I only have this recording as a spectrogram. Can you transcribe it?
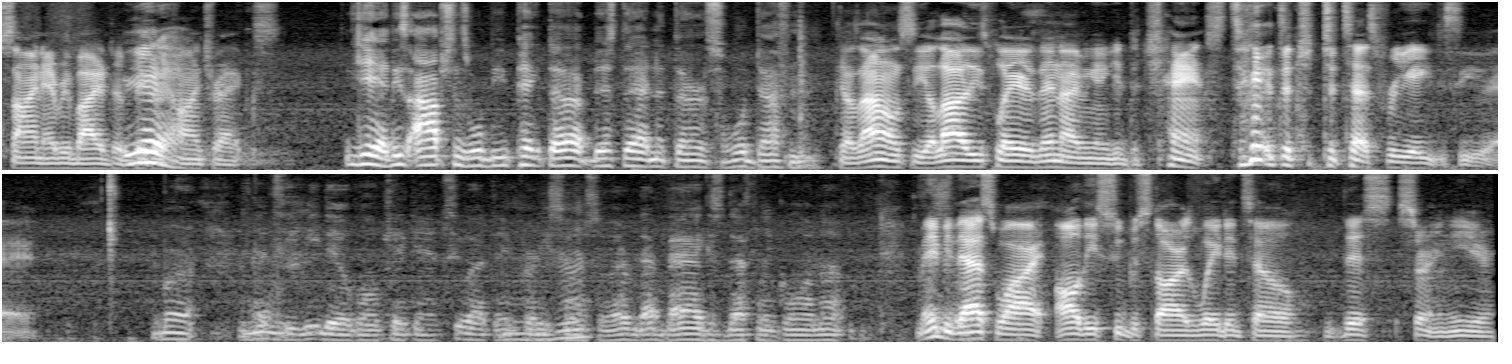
sign everybody to big Yeah. contracts. Yeah, these options will be picked up. This, that, and the third. So we'll definitely. Because I don't see a lot of these players. They're not even gonna get the chance to to, to test free agency. Man. But That TV deal gonna kick in too, I think, pretty Mm-hmm. soon. So every, that bag is definitely going up. Maybe that's why all these superstars waited till this certain year.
